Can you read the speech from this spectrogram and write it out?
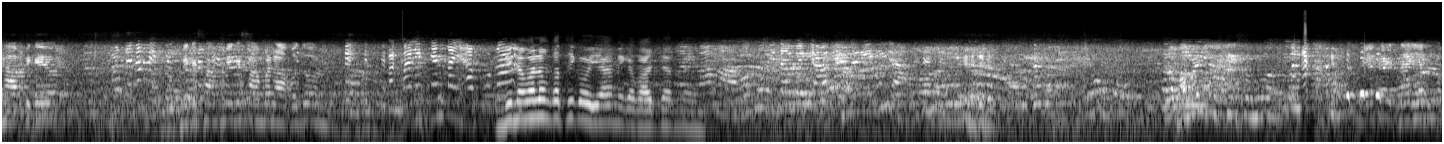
maging happy kayo. May May kasama, may kasama na ako doon. Pagbalik niyan tayo, apo na. Hindi na malungkot si Kuya, may kapartner na eh. Mama, huwag mo ilaway ka akin, naiiyak. Mama yung gusto mo. Kuya Guard, naiyak ko.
